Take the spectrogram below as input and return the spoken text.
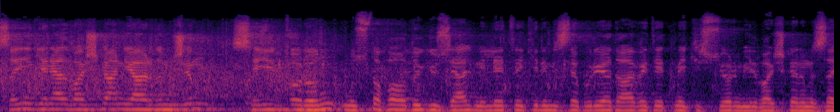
Sayın Genel Başkan Yardımcım Seyit Torun, Mustafa Adı Güzel milletvekilimizi de buraya davet etmek istiyorum il başkanımızla.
